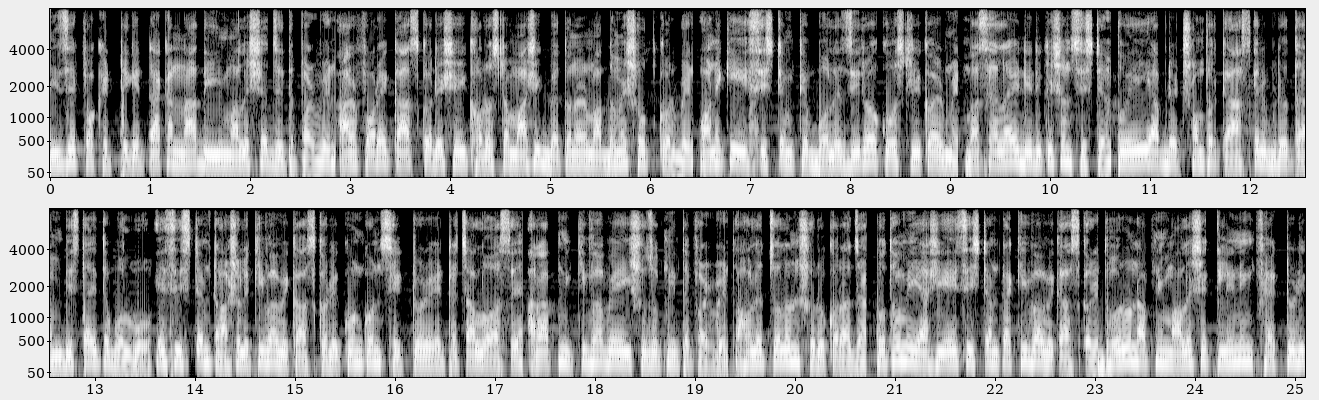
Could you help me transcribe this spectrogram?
নিজের পকেট থেকে টাকা না দিয়ে মালয়েশিয়া যেতে পারবেন আর পরে কাজ করে সেই খরচটা মাসিক বেতনের মাধ্যমে শোধ করবেন। অনেকে এই সিস্টেমকে বলে জিরো কোস্ট রিকোয়ারমেন্ট বা স্যালারি ডেডিকেশন সিস্টেম তো এই আপডেট সম্পর্কে আজকের ভিডিওতে আমি বিস্তারিত বলব। এই সিস্টেমটা আসলে কীভাবে কাজ করে, কোন কোন সেক্টরে এটা চালু আছে, আর আপনি কীভাবে এই সুযোগ নিতে পারবেন। তাহলে চলুন শুরু করা যাক। প্রথমেই আসি, এই সিস্টেমটা কীভাবে কাজ করে? ধরুন আপনি মালয়েশিয়া ক্লিনিং ফ্যাক্টরি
